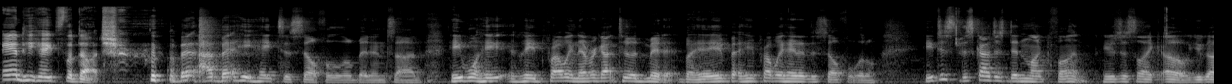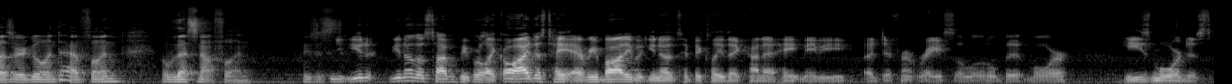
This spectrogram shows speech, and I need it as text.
and he hates the Dutch. I bet I bet he hates himself a little bit inside. He wa- he he probably never got to admit it, but he he probably hated himself a little. He just this guy just didn't like fun. He was just like, "Oh, you guys are going to have fun? Oh, that's not fun." He's just You, you you know those type of people are like, oh, I just hate everybody, but you know, typically they kind of hate maybe a different race a little bit more. He's more just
